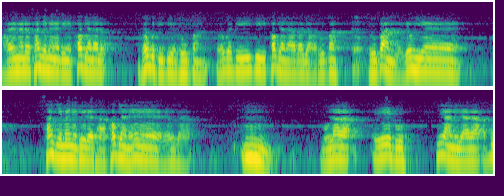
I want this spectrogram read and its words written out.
အာယုံနဲ့တော့ဆန်းကျင်နေတဲ့တွင်ဖောက်ပြန်လာလို့ရုပ်ပတိတိရူပံရုပ်ပတိတိဖောက်ပြန်လာတော့ကြောင့်ရူပံရူပမြည်ယုံကြည်ရဲ့ဆန်းကျင်မဲ့နဲ့တွေ့တဲ့အခါဖောက်ပြန်တယ်တဲ့ဥစ္စာ မူလကအေးဘူးညနေရကအပူ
